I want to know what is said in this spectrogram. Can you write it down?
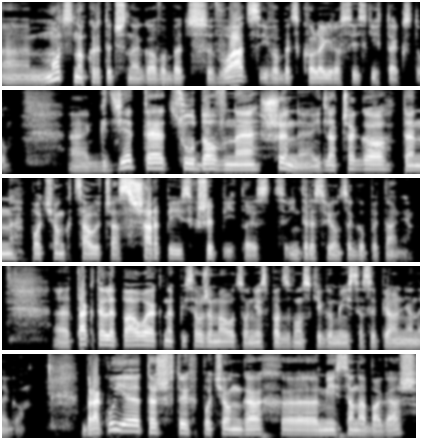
e, mocno krytycznego wobec władz i wobec kolei rosyjskich tekstu. E, gdzie te cudowne szyny i dlaczego ten pociąg cały czas szarpie i skrzypi? To jest interesującego pytanie. E, tak telepało, jak napisał, że mało co nie spadł z wąskiego miejsca sypialnianego. Brakuje też w tych pociągach miejsca na bagaż,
